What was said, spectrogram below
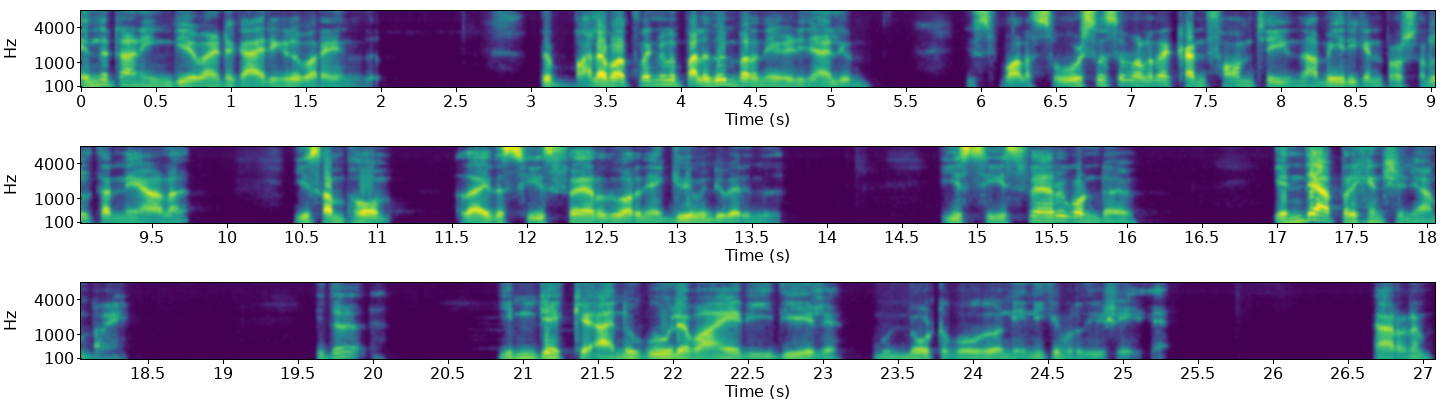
എന്നിട്ടാണ് ഇന്ത്യയുമായിട്ട് കാര്യങ്ങൾ പറയുന്നത്. ഇത് പല പത്രങ്ങളും പലതും പറഞ്ഞു കഴിഞ്ഞാലും സോഴ്സസ് വളരെ കൺഫേം ചെയ്യുന്ന അമേരിക്കൻ പ്രഷറിൽ തന്നെയാണ് ഈ സംഭവം അതായത് സീസ് ഫയർ എന്ന് പറഞ്ഞ എഗ്രിമെന്റ് വരുന്നത്. ഈ സീസ് ഫയർ കൊണ്ട് എന്റെ അപ്രിഹെൻഷൻ ഞാൻ പറയും. ഇത് ഇന്ത്യയ്ക്ക് അനുകൂലമായ രീതിയിൽ മുന്നോട്ട് പോകുമെന്ന് എനിക്ക് പ്രതീക്ഷയില്ല. കാരണം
